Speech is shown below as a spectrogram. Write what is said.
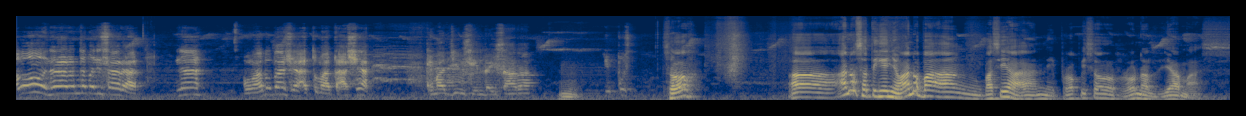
Oo, nararamdaman ni Sara na bumababa siya at tumataas siya. Imagine si Inday Sara, Hmm. Impos- So, ah, ano sa tingin nyo? Ano ba ang basihan ni Professor Ronald Llamas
